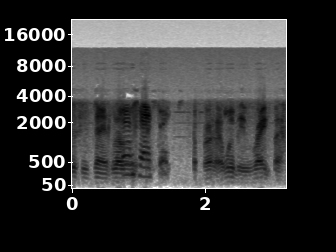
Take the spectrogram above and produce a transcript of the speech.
this is James Loving. Fantastic. We'll be right back.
